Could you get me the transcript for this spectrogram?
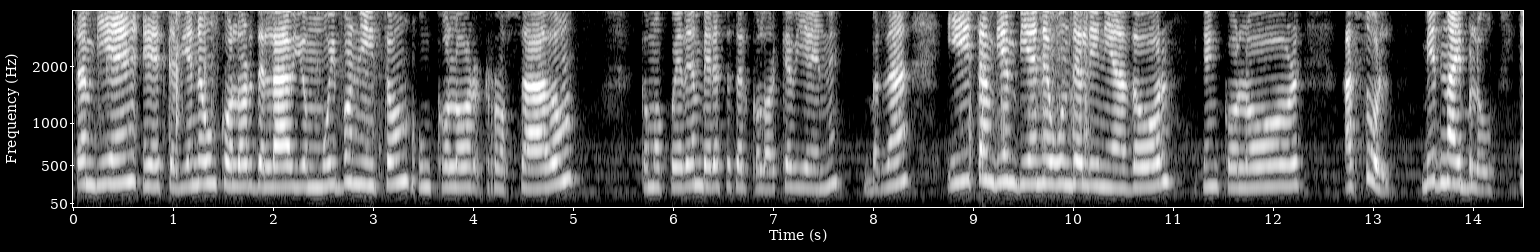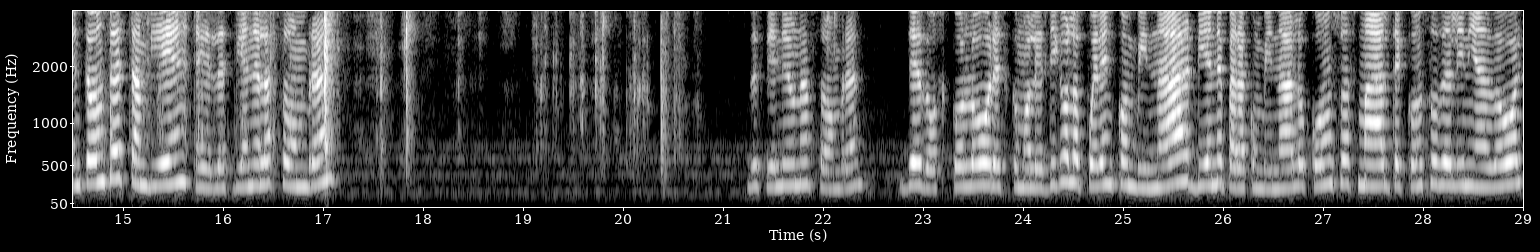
También este viene un color de labio muy bonito, un color rosado, como pueden ver ese es el color que viene, ¿verdad? Y también viene un delineador en color azul, Midnight Blue. Entonces también eh, les viene la sombra. Les viene una sombra de dos colores. Como les digo, lo pueden combinar. Viene para combinarlo con su esmalte, con su delineador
